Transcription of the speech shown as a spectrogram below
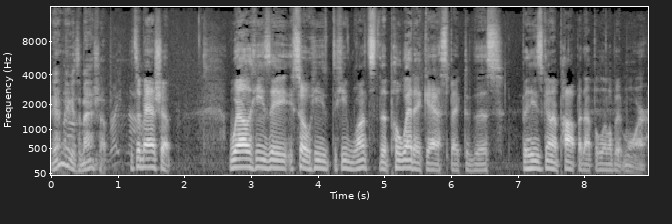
yeah, maybe it's a mashup. It's a mashup. Well, he's a so he he wants the poetic aspect of this, but he's going to pop it up a little bit more.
